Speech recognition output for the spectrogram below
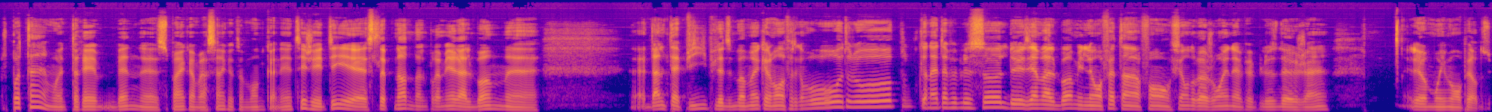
Je pas tant, moi, très ben euh, super commercial que tout le monde connaît. Tu sais, j'ai été euh, Slipknot dans le premier album... euh, dans le tapis, puis là, du moment que le monde a fait comme oh, pour connaître un peu plus ça, le deuxième album, ils l'ont fait en fonction de rejoindre un peu plus de gens. Là, moi, ils m'ont perdu.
